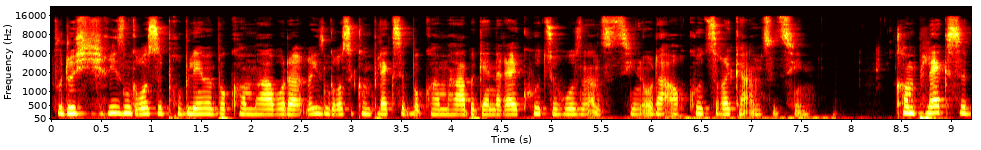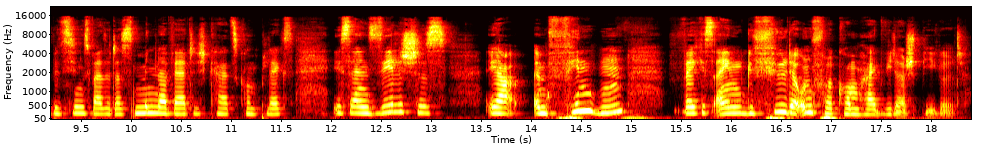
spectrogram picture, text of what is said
wodurch ich riesengroße Probleme bekommen habe oder riesengroße Komplexe bekommen habe, generell kurze Hosen anzuziehen oder auch kurze Röcke anzuziehen. Komplexe beziehungsweise das Minderwertigkeitskomplex ist ein seelisches ja, Empfinden, welches ein Gefühl der Unvollkommenheit widerspiegelt.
